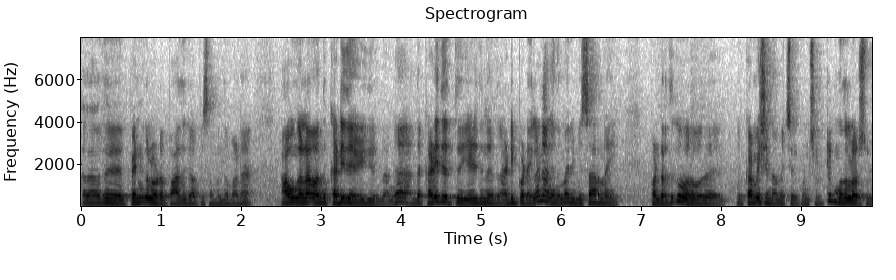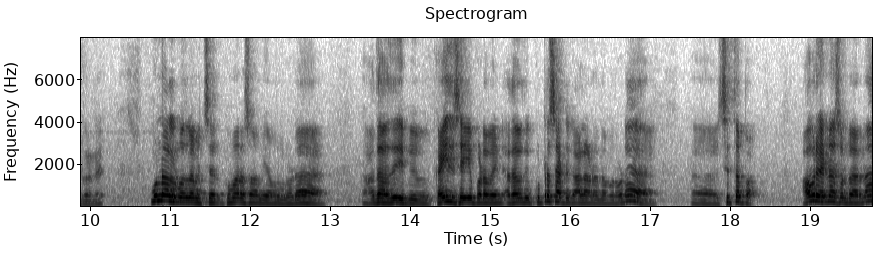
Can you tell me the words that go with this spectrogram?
அதாவது பெண்களோட பாதுகாப்பு சம்மந்தமான அவங்கெல்லாம் வந்து கடிதம் எழுதியிருந்தாங்க. அந்த கடிதத்தை எழுதினது அடிப்படையில் நாங்கள் இந்த மாதிரி விசாரணை பண்ணுறதுக்கு ஒரு ஒரு ஒரு கமிஷன் அமைச்சிருக்குன்னு சொல்லிட்டு முதல்வர் சொல்கிறாரு முன்னாள் முதலமைச்சர் குமாரசாமி அவர்களோட அதாவது இப்ப கைது செய்யப்பட வேண்டிய அதாவது குற்றச்சாட்டுக்கு ஆளான நபரோட சித்தப்பா. அவர் என்ன சொல்கிறாருன்னா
